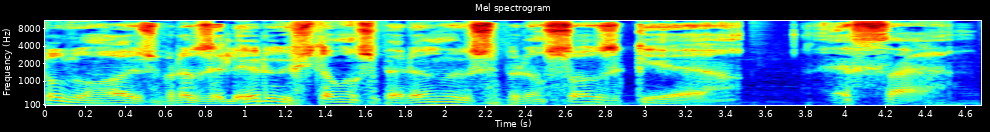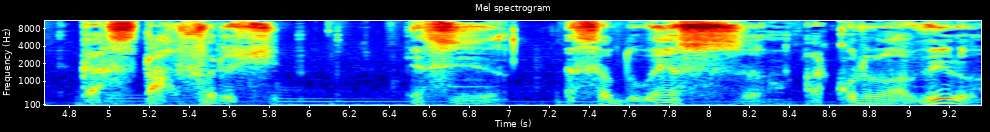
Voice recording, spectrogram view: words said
Todos nós brasileiros estamos esperando, esperançosos que essa catástrofe, essa doença, a coronavírus,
